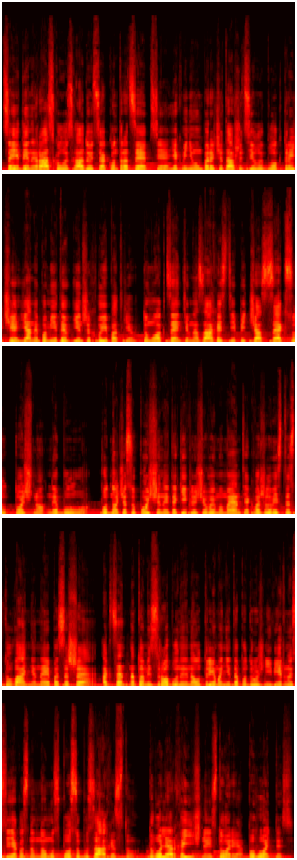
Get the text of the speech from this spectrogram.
Це єдиний раз, коли згадується контрацепція. Як мінімум, перечитавши цілий блок тричі, я не помітив інших випадків, тому акцентів на захисті під час сексу точно не було. Водночас упущений такий ключовий момент, як важливість тестування на ЕПСШ. Акцент натомість зроблений на утриманні та подружній вірності як основному способу захисту. Доволі архаїчна історія, погодьтесь.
